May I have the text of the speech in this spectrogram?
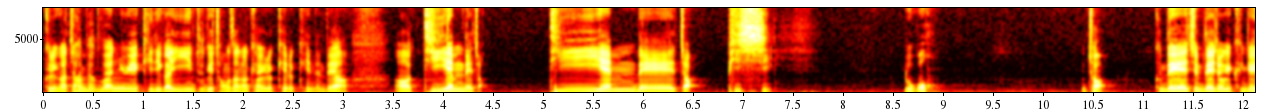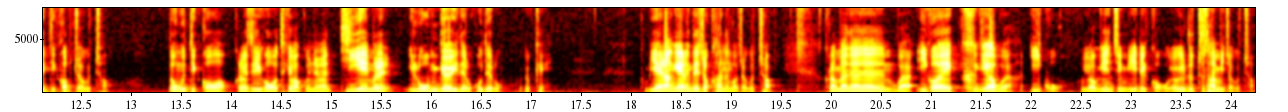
그림같이 한평면유의 길이가 2인 두 개 정삼각형 이렇게 이렇게 있는데요. 어, DM 내적, DM 내적 BC. 요거, 그쵸? 근데 지금 내적이 굉장히 띠껍죠, 그쵸? 너무 띠꺼워. 그래서 이거 어떻게 바꾸냐면 DM을 일로 옮겨요, 이대로 그대로 이렇게. 얘랑 얘랑 내적하는 거죠, 그쵸? 그러면은 뭐야? 이거의 크기가 뭐야? 2고 여기는 지금 1일 거고 여기 루트 3이죠, 그쵸?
